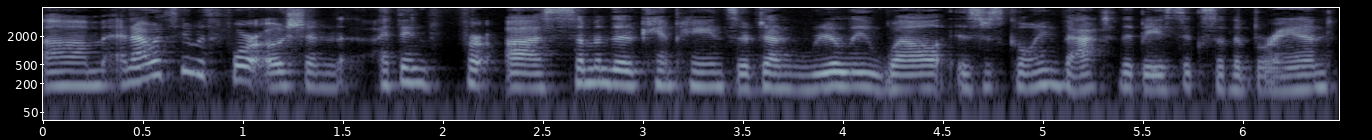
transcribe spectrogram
Um, and I would say with 4Ocean, I think for us, some of the campaigns that have done really well is just going back to the basics of the brand.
